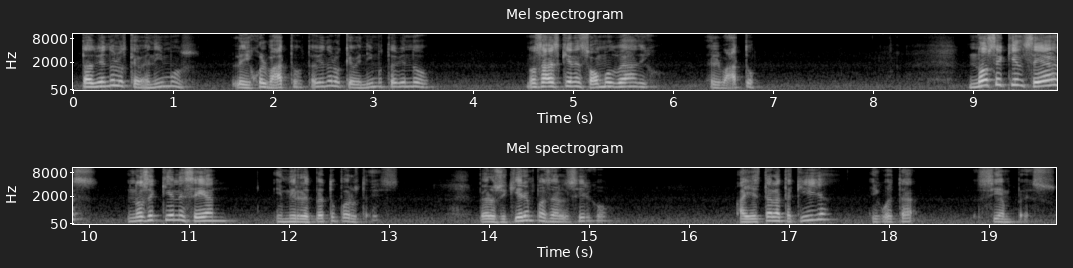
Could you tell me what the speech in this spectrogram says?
Estás viendo los que venimos. Le dijo el vato. Estás viendo los que venimos. Estás viendo... No sabes quiénes somos, ¿verdad? Dijo. El vato. No sé quién seas. No sé quiénes sean. Y mi respeto para ustedes. Pero si quieren pasar al circo, ahí está la taquilla y cuesta 100 pesos.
